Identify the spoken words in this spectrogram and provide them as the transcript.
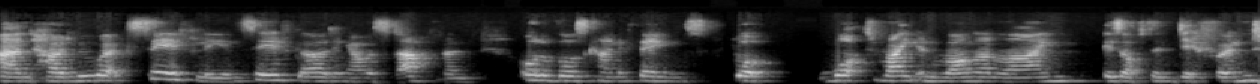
And how do we work safely and safeguarding our staff and all of those kind of things. But what's right and wrong online is often different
